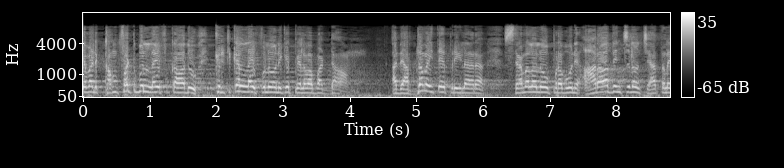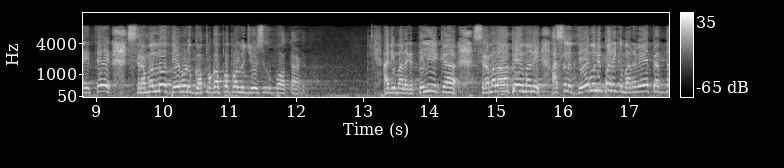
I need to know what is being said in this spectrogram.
ఏమంటే కంఫర్టబుల్ లైఫ్ కాదు క్రిటికల్ లైఫ్లోనికి పిలువబడ్డాం. అది అర్థమైతే ప్రియులారా శ్రమలలో ప్రభువుని ఆరాధించడం చేతనైతే శ్రమల్లో దేవుడు గొప్ప గొప్ప పనులు చేసుకుపోతాడు. అది మనకు తెలియక శ్రమలాపేమని అసలు దేవుని పనికి మనమే పెద్ద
